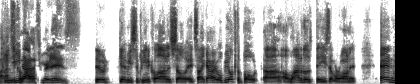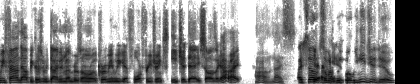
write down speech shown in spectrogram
pina Barrachina, coladas. that's where it is. dude. Get me some pina coladas. So it's like, all right, we'll be off the boat uh, a lot of those days that we're on it. And we found out because we're Diamond members on Royal Caribbean, we get four free drinks each a day. So I was like, all right. Oh, nice. All right, so Yeah. so what what we need you to do,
